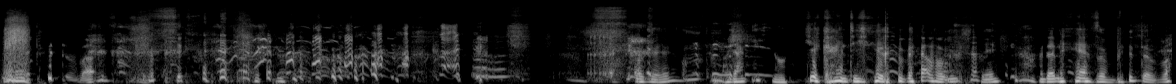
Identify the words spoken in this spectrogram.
Bitte was? Okay. Und dann ich so, hier könnte ihre Werbung stehen. Und dann er so, bitte was?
